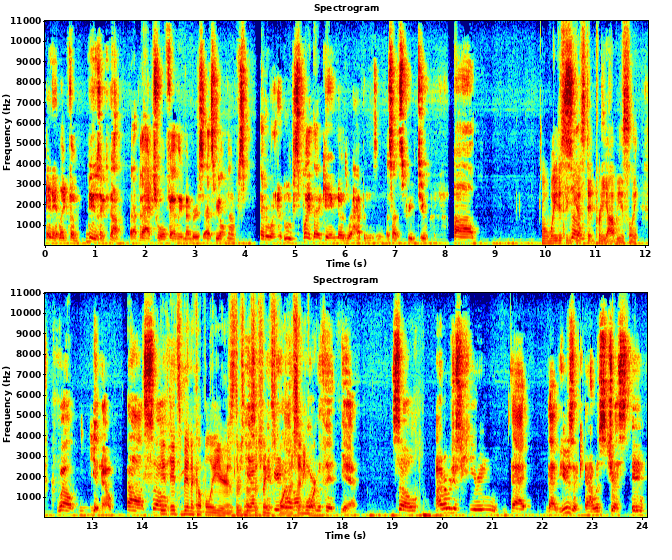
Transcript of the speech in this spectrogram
in it, like the music, not the actual family members, as we all know. 'cause everyone who's played that game knows what happens in Assassin's Creed 2. Uh, well way to So- suggest it pretty obviously well, you know. Uh, so It, it's been a couple of years. There's no Yeah, such thing as spoilers anymore. With it, yeah. So I remember just hearing that that music, and I was just it.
